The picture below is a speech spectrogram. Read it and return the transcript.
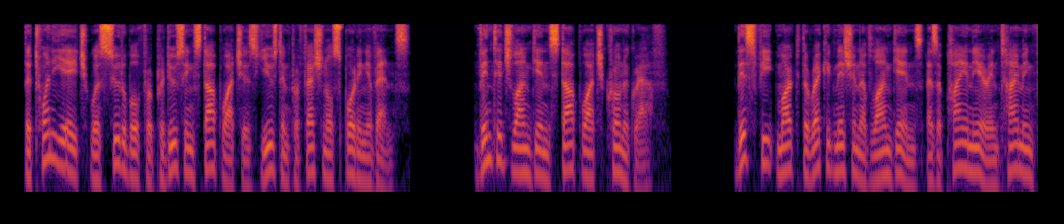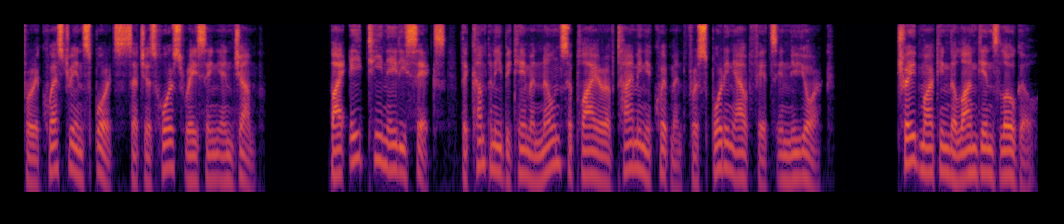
The 20H was suitable for producing stopwatches used in professional sporting events. Vintage Longines stopwatch chronograph. This feat marked the recognition of Longines as a pioneer in timing for equestrian sports such as horse racing and jump. By 1886, the company became a known supplier of timing equipment for sporting outfits in New York. Trademarking the Longines logo,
